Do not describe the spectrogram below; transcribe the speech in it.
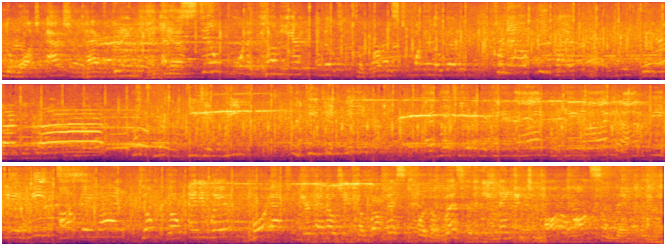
fun to watch, action-packed game, and Yeah. there's still more to come here at MLG Columbus 2011. For now, we might have a good Let's hear it for DJ Wheat for DJ Wheat. And let's hear it for day nine, for day nine, and I'm DJ Weeks. On day nine, don't go anywhere. More action here at MLG Columbus for the rest of the evening and tomorrow on Sunday.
